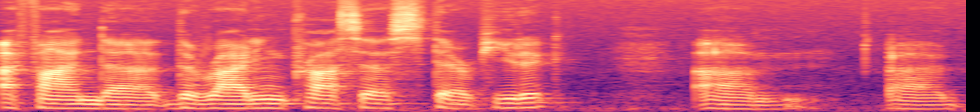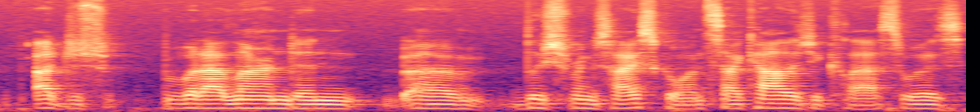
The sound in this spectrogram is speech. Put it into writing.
I find uh, the writing process therapeutic. Um, uh, I just what I learned in uh, Blue Springs High School in psychology class was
